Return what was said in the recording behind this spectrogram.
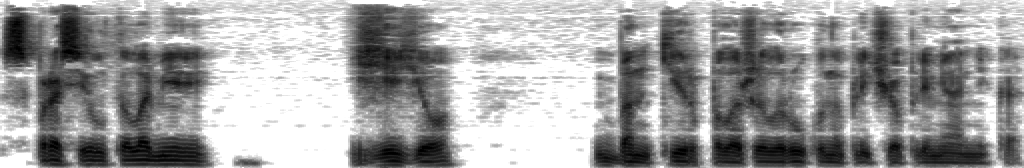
Спросил Толомей. Ее? Банкир положил руку на плечо племянника.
